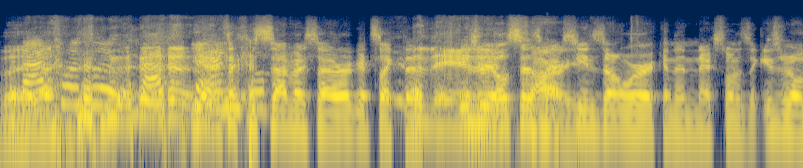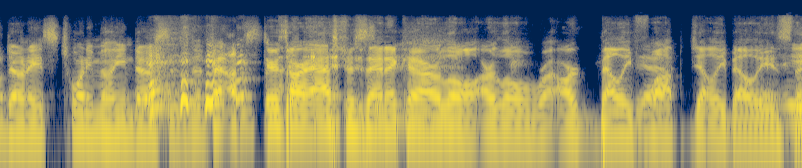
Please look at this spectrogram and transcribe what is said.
That's what the- that's- yeah, it's like a side by side. It's like the They- Israel says sorry. vaccines don't work, and then the next one is like Israel donates 20 million doses to Palestine. Here's our AstraZeneca, our little, our little, our belly Yeah. flop jelly bellies that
